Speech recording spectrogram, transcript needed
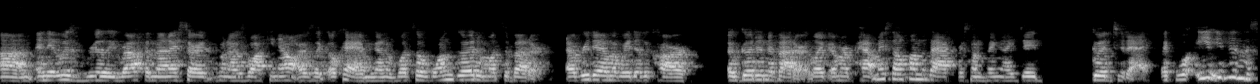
Um, and it was really rough. And then I started when I was walking out. I was like, okay, I'm gonna. What's a one good and what's a better? Every day on the way to the car, a good and a better. Like I'm gonna pat myself on the back for something I did good today. Like well, even as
